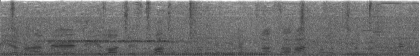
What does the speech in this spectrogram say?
yang ada di laundry sepatu kudus? Udah penasaran? Untuk kita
